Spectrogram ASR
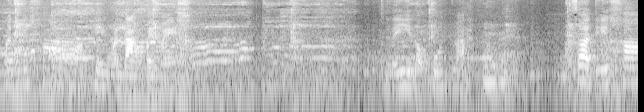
สวัสดีค่ะ เพลงมันดังไปไหมอะจะได้ยินเราพูดปะสวัสดีค่ะ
